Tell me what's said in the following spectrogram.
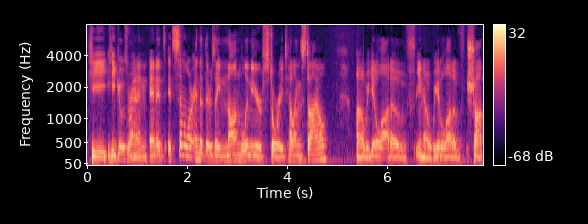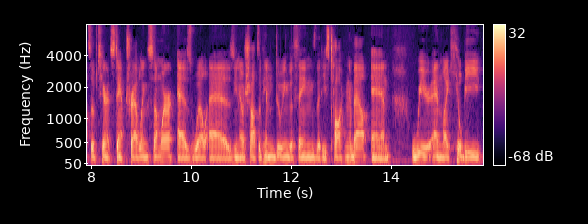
he he goes around, and, and it's it's similar in that there's a non-linear storytelling style. Uh, we get a lot of you know we get a lot of shots of Terence Stamp traveling somewhere, as well as you know shots of him doing the things that he's talking about, and we're and like he'll be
